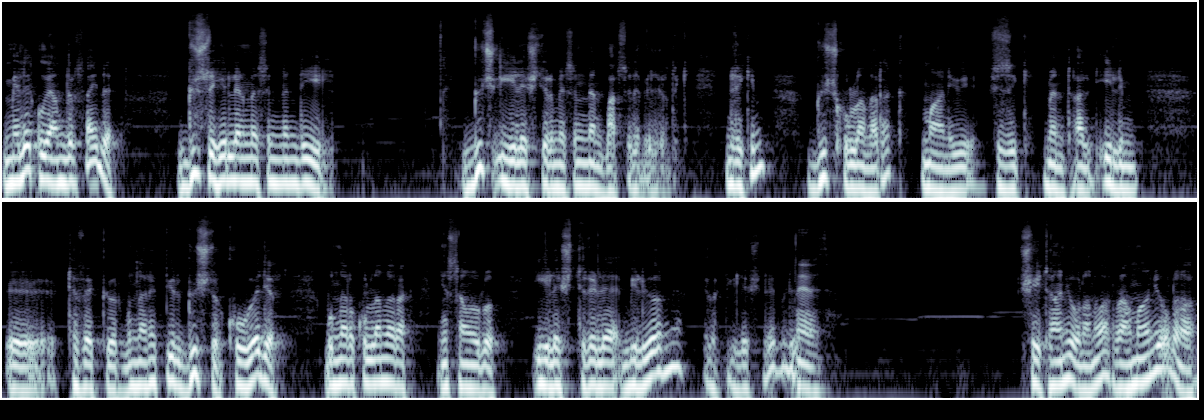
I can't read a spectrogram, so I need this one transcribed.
Melek uyandırsaydı güç zehirlenmesinden değil, güç iyileştirmesinden bahsedebilirdik. Nitekim güç kullanarak manevi, fizik, mental, ilim, e, tefekkür bunlar hep bir güçtür, kuvvedir. Bunları kullanarak insanoğlu iyileştirilebiliyor mu? Evet iyileştirebiliyor. Evet. Şeytani olanı var, rahmani olanı var.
